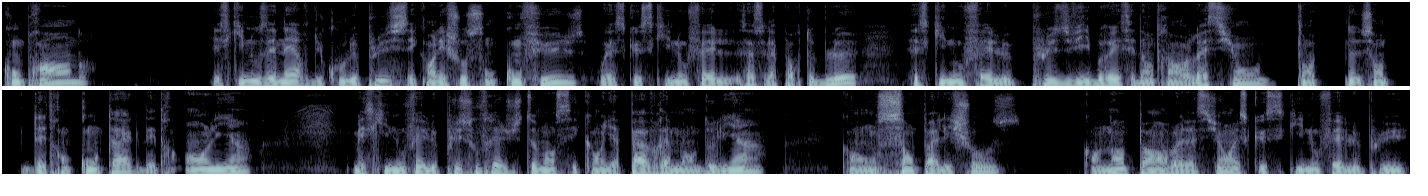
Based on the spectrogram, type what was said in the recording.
comprendre, Et ce qui nous énerve du coup le plus, c'est quand les choses sont confuses, ou est-ce que ce qui nous fait, ça c'est la porte bleue, est-ce qui nous fait le plus vibrer, c'est d'entrer en relation, d'être en contact, d'être en lien, mais ce qui nous fait le plus souffrir justement, c'est quand il n'y a pas vraiment de lien, quand on sent pas les choses, quand on n'entre pas en relation. Est-ce que ce qui nous fait le plus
